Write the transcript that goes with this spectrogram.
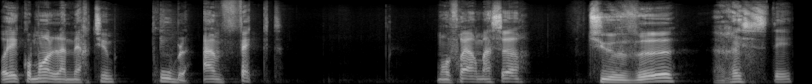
Voyez comment l'amertume trouble, infecte. Mon frère, ma soeur, tu veux rester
